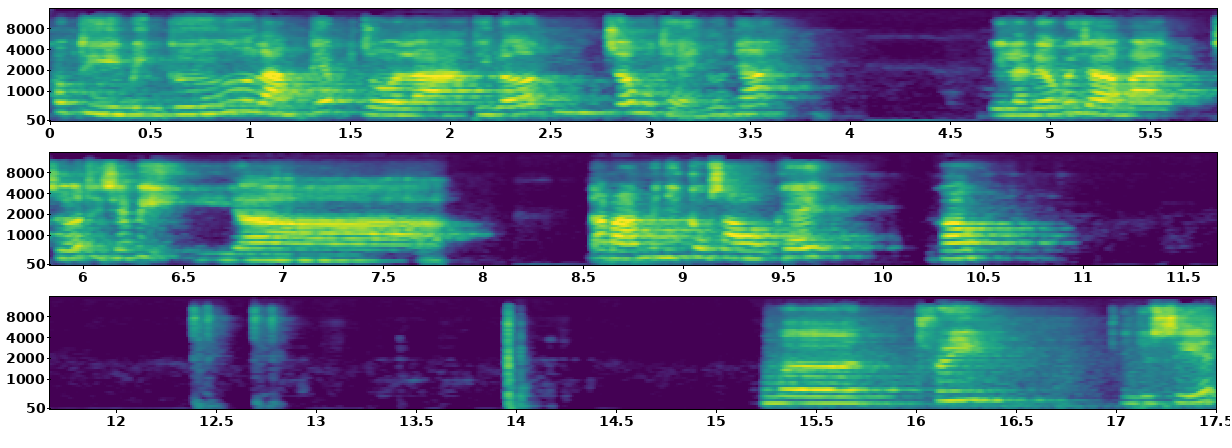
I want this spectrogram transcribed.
không thì mình cứ làm tiếp rồi là thì đỡ chữa một thể luôn nhá. Vì là nếu bây giờ mà chữa thì sẽ bị à, đáp án với những câu sau, ok? Được không? Number three, can you see it?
